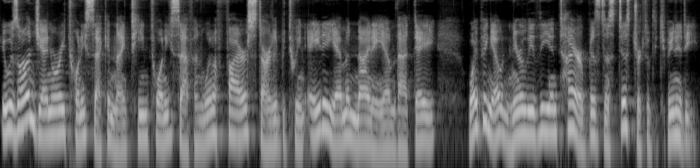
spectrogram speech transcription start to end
It was on January 22, 1927, when a fire started between 8 a.m. and 9 a.m. that day, wiping out nearly the entire business district of the community.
